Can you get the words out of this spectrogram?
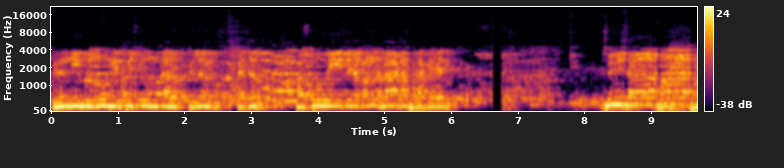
చిరంజీవులకు నేర్పిస్తూ ఉంటారు పిల్లలకు పెద్దలు. కస్తూరి తిలకం లలాట పలకయని. శ్రీశాల పాల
